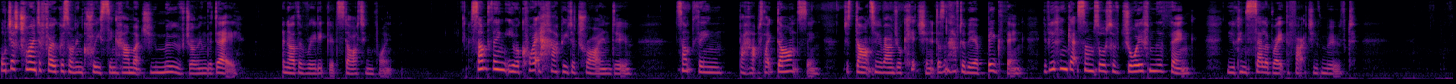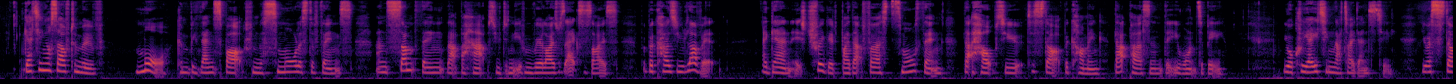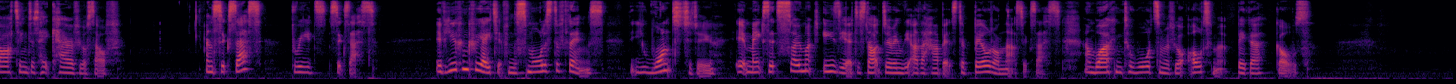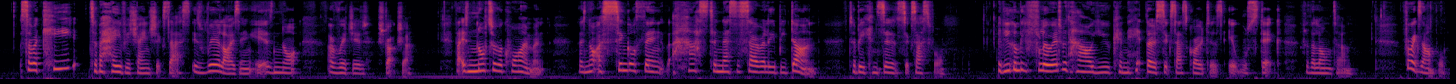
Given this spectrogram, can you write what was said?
Or just trying to focus on increasing how much you move during the day, another really good starting point. Something you are quite happy to try and do. Something perhaps like dancing, just dancing around your kitchen. It doesn't have to be a big thing. If you can get some sort of joy from the thing, you can celebrate the fact you've moved. Getting yourself to move more can be then sparked from the smallest of things and something that perhaps you didn't even realize was exercise, but because you love it, again, it's triggered by that first small thing that helps you to start becoming that person that you want to be. You're creating that identity. You are starting to take care of yourself. And success breeds success. If you can create it from the smallest of things that you want to do, it makes it so much easier to start doing the other habits to build on that success and working towards some of your ultimate bigger goals. So, a key to behaviour change success is realising it is not a rigid structure. That is not a requirement. There's not a single thing that has to necessarily be done to be considered successful. If you can be fluid with how you can hit those success quotas, it will stick for the long term. For example,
